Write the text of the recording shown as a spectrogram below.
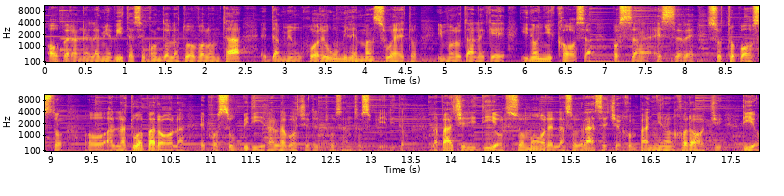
opera nella mia vita secondo la tua volontà e dammi un cuore umile e mansueto in modo tale che in ogni cosa possa essere sottoposto oh, alla tua parola e possa ubbidire alla voce del tuo Santo Spirito. La pace di Dio, il suo amore e la sua grazia ci accompagnino ancora oggi. Dio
